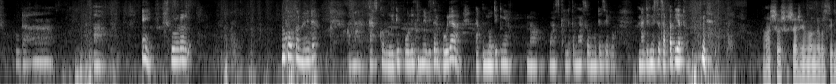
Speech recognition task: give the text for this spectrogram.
ষোলোটা? এই ষোলোটা লুকাও কেন এটা? আমার কাজ করো এটি পলিথিনের ভিতরে বইরা তারপর নদীতে নিয়ে না মাছ খাইলে তো মাছও মরে যাব নাটির নিচে চাপা দিয়ে তো আমার শ্বশুর শাশুড়ি মনে করছিল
